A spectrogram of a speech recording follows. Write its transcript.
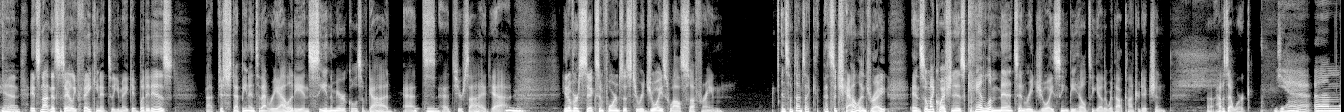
And mm. it's not necessarily faking it till you make it, but it is uh, just stepping into that reality and seeing the miracles of God at mm. at your side. Yeah. Mm. You know, verse 6 informs us to rejoice while suffering. And sometimes like that's a challenge, right? And so my question is can lament and rejoicing be held together without contradiction? Uh, how does that work? Yeah. Um,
